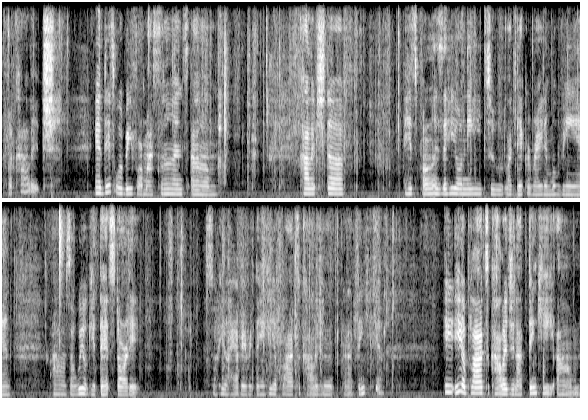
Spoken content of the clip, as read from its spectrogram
for college. And this will be for my son's um, college stuff. His funds that he'll need to like decorate and move in. Um, so we'll get that started. So he'll have everything. He applied to college and, and I think he, he applied to college and I think he um,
